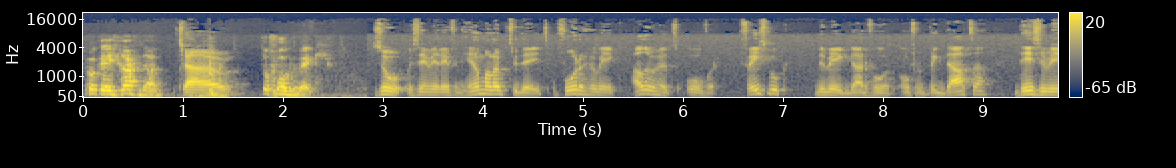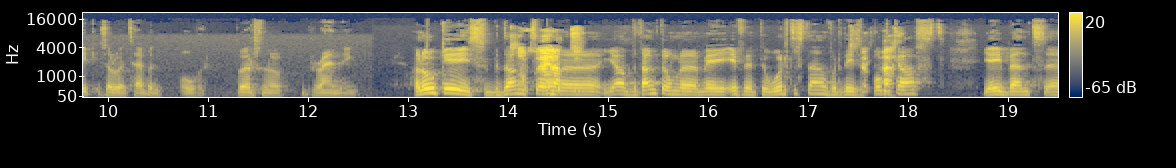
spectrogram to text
Oké, graag gedaan. Ciao. Tot volgende week. Zo, we zijn weer even helemaal up-to-date. Vorige week hadden we het over Facebook, de week daarvoor over Big Data. Deze week zullen we het hebben over personal branding. Hallo Kees, bedankt om, uh, ja, bedankt om uh, mij even te woord te staan voor deze podcast. Jij bent, uh,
